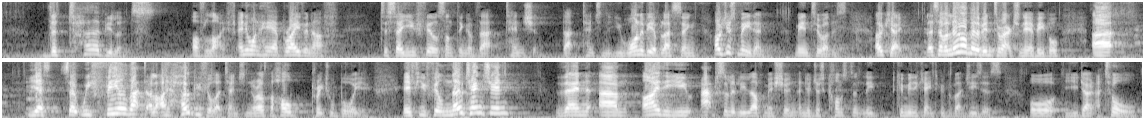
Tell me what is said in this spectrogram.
the turbulence of life. Anyone here brave enough to say you feel something of that tension? That tension that you want to be a blessing. Oh, just me then. Me and two others. Okay, let's have a little bit of interaction here, people. Uh, yes, so we feel that. I hope you feel that tension, or else the whole preach will bore you. If you feel no tension, then um, either you absolutely love mission and you're just constantly communicating to people about Jesus, or you don't at all.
